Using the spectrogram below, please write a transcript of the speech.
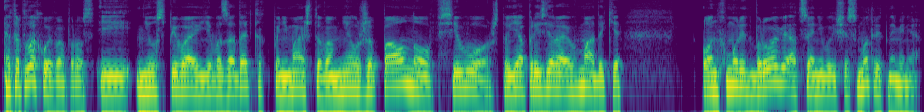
Это плохой вопрос, и не успеваю его задать, как понимаю, что во мне уже полно всего, что я презираю в Мадоке. Он хмурит брови, оценивающе смотрит на меня,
